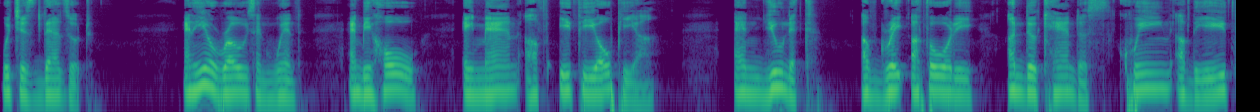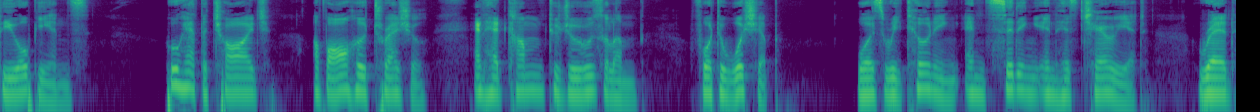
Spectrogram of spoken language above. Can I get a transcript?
which is desert and he arose and went, and behold, a man of Ethiopia, an eunuch of great authority under Candace, queen of the Ethiopians, who had the charge of all her treasure, and had come to Jerusalem for to worship, was returning and sitting in his chariot, read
